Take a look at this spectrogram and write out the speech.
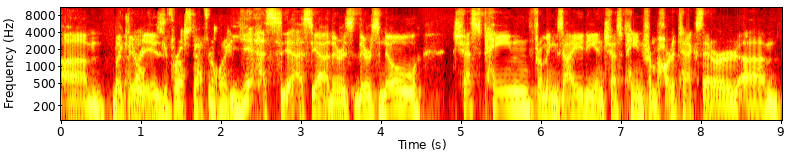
Um, but there is for us definitely. Yes, yes, yeah. There's there's no chest pain from anxiety and chest pain from heart attacks that are um,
